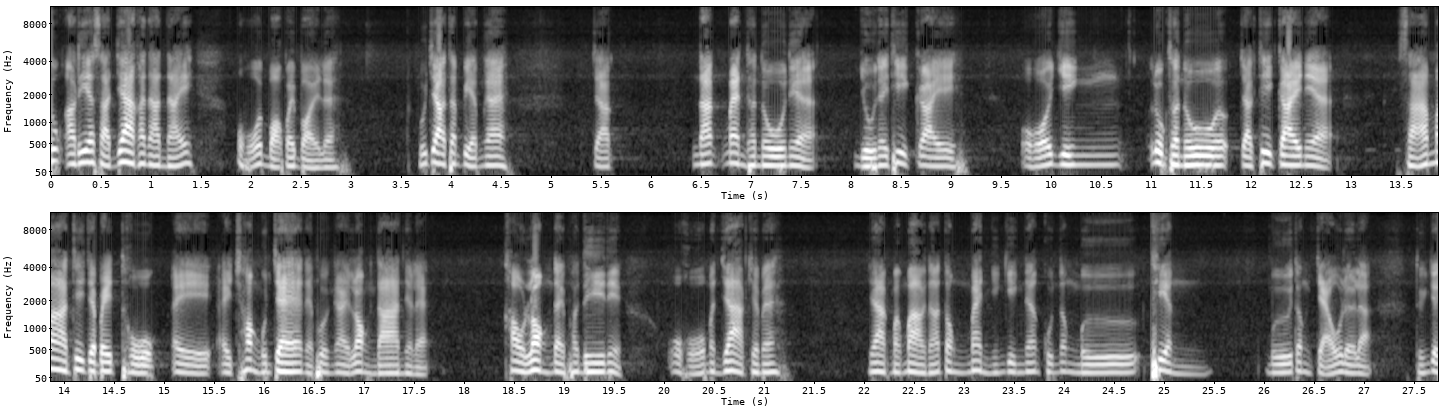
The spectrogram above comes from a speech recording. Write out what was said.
ทุกอริยสัจยากขนาดไหน โอ้โหบอกไปบ่อยเลยพระเจ้าท่านเปรียบไง จากนักแม่นธนูเนี่ย อยู่ในที่ไกล โอ้โหยิงลูกธนูจากที่ไกลเนี่ย สามารถที่จะไปถูกไอ้ไอ้ช่องกุญแจเนี่ยพูดง่ายล่องดานเนี่ยแหละ เข้าล่องได้พอดีนี่โอ้โห มันยากใช่ไหมยากมากๆนะ ต้องแม่นจริงๆนะคุณต้องมือเที่ยงมือต้องแจ๋วเลยล่ะ ถึงจะ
